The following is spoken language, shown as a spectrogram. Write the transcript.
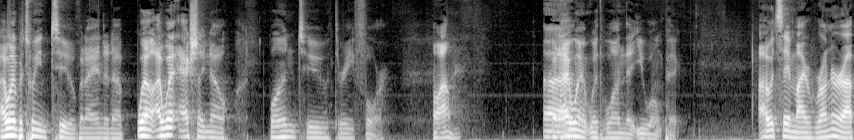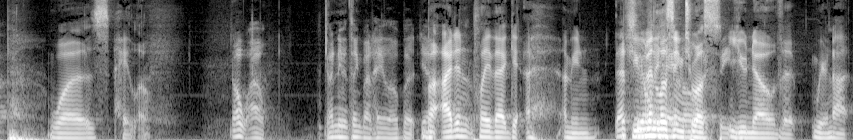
I went between two, but I ended up. Well, I went. Actually, no. One, two, three, four. Wow. But I Uh, went with one that you won't pick. I would say my runner up was Halo. Oh, wow. I didn't even think about Halo, but yeah. But I didn't play that game. I mean, That's if you've been listening Halo to us, you know that we're not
